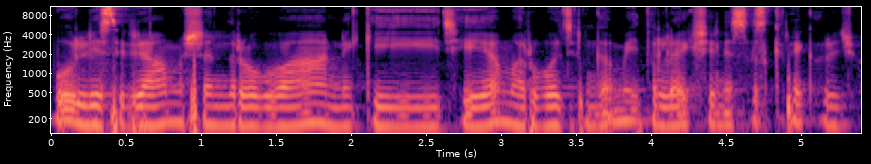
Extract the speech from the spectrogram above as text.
બોલે શ્રી રામચંદ્ર ભગવાન કી જે અમારું ભજન ગમે તો લાઈક છે ને સબસ્ક્રાઈબ કરજો.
